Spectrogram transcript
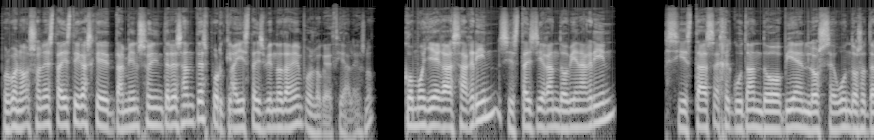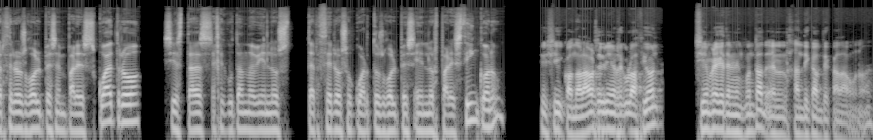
Pues bueno, son estadísticas que también son interesantes porque ahí estáis viendo también, pues lo que decía Alex, ¿no? Cómo llegas a green, si estáis llegando bien a green, si estás ejecutando bien los segundos o terceros golpes en pares 4, si estás ejecutando bien los terceros o cuartos golpes en los pares 5, ¿no? Sí, sí, cuando hablamos de green en regulación, siempre hay que tener en cuenta el handicap de cada uno. ¿eh?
